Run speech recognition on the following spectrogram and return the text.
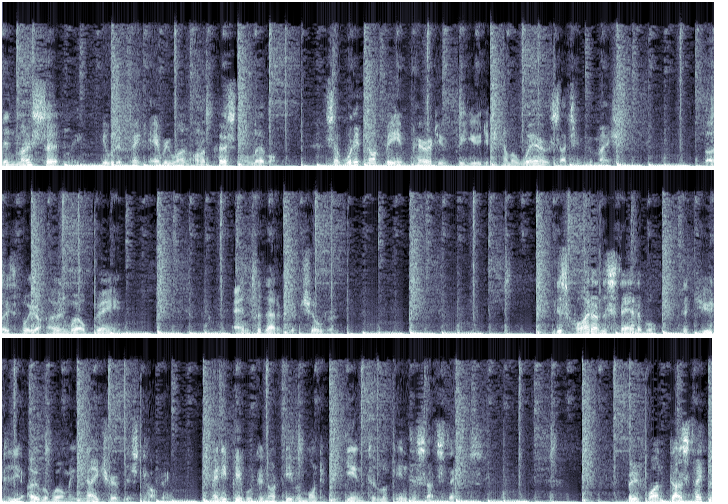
then most certainly it would affect everyone on a personal level. So would it not be imperative for you to become aware of such information, both for your own well-being and for that of your children? It is quite understandable that due to the overwhelming nature of this topic, many people do not even want to begin to look into such things. But if one does take the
